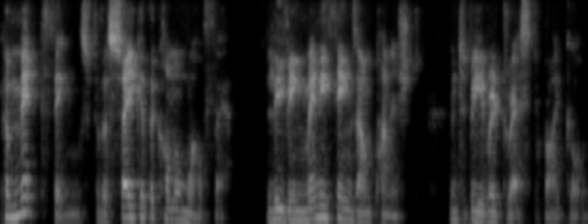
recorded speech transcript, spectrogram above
permit things for the sake of the common welfare, leaving many things unpunished and to be redressed by God.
